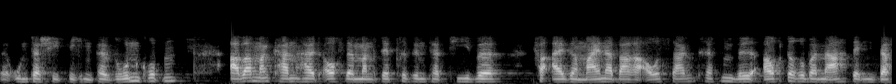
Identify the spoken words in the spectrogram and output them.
äh, unterschiedlichen Personengruppen. Aber man kann halt auch, wenn man repräsentative, verallgemeinerbare Aussagen treffen will, auch darüber nachdenken, das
